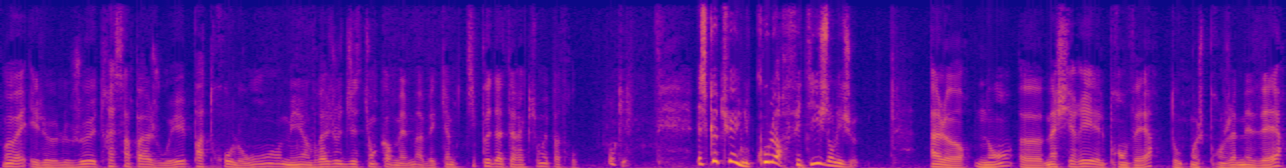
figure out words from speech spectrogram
Ouais, ouais, et le, le jeu est très sympa à jouer, pas trop long, mais un vrai jeu de gestion quand même, avec un petit peu d'interaction, mais pas trop. Ok. Est-ce que tu as une couleur fétiche dans les jeux? Alors, non, euh, ma chérie, elle prend vert, donc moi je prends jamais vert.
